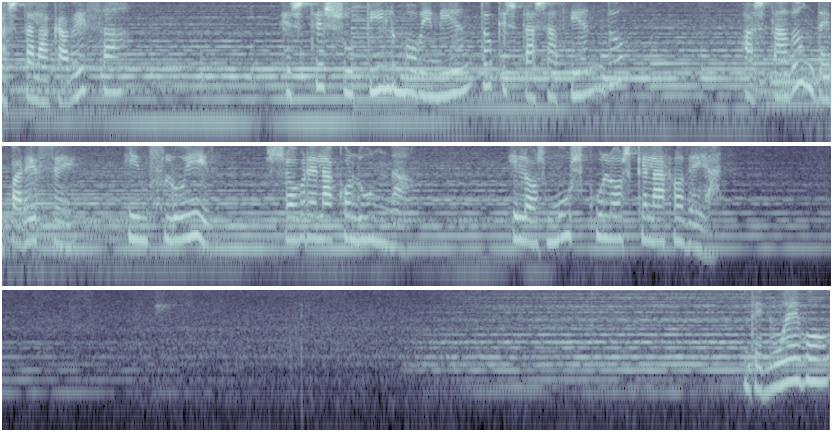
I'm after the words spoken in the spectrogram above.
hasta la cabeza, este sutil movimiento que estás haciendo, hasta dónde parece influir sobre la columna y los músculos que la rodean. De nuevo,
